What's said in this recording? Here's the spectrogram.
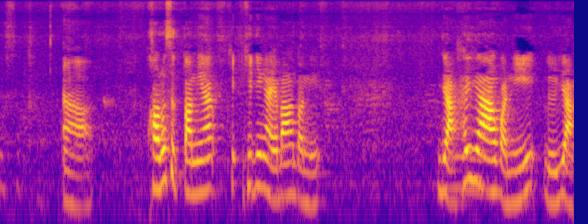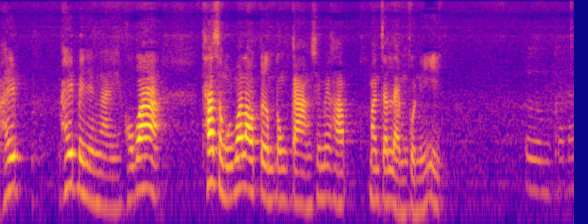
รู้สึกค่ะอ่าความรู้สึกตอนเนี้ยคิดคิดยังไงบ้างตอนนี้ อยากให้ยาวกว่านี้ หรืออยากให้ให้เป็นยังไง เพราะว่าถ้าสมมุติว่าเราเติมตรงกลางใช่ไหมครับ มันจะแหลมกว่านี้อีก เติมก็ได้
